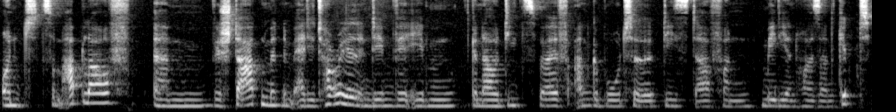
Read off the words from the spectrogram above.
Und zum Ablauf, ähm, wir starten mit einem Editorial, in dem wir eben genau die zwölf Angebote, die es da von Medienhäusern gibt,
